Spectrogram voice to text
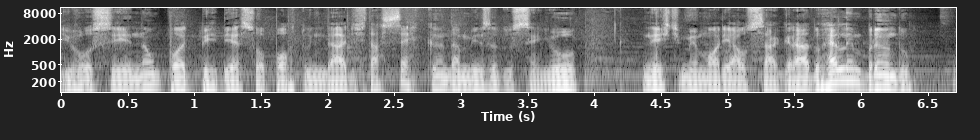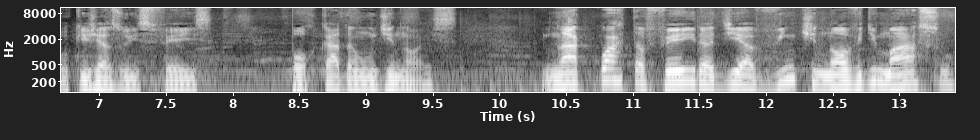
E você não pode perder essa oportunidade de estar cercando a mesa do Senhor neste memorial sagrado, relembrando o que Jesus fez por cada um de nós. Na quarta-feira, dia 29 de março,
